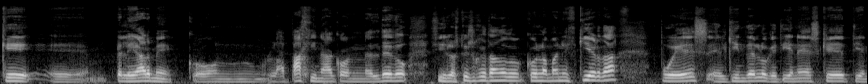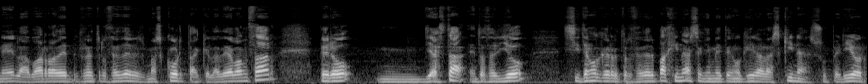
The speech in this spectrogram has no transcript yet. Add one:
que eh, pelearme con la página, con el dedo. Si lo estoy sujetando con la mano izquierda, pues el Kindle lo que tiene es que tiene la barra de retroceder es más corta que la de avanzar, pero mm, ya está. Entonces yo si tengo que retroceder páginas, sé que me tengo que ir a la esquina superior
